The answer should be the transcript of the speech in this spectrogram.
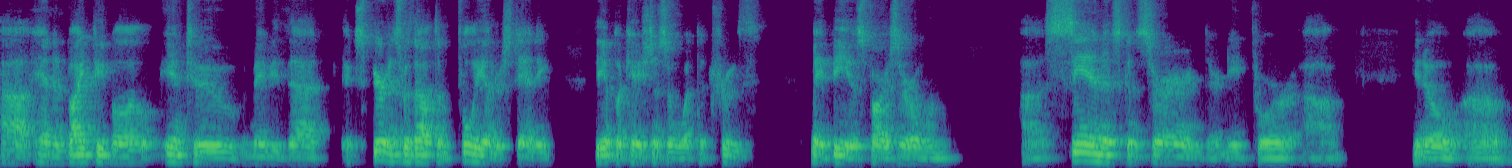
uh, and invite people into maybe that experience without them fully understanding the implications of what the truth may be as far as their own uh, sin is concerned, their need for um, you know, uh,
